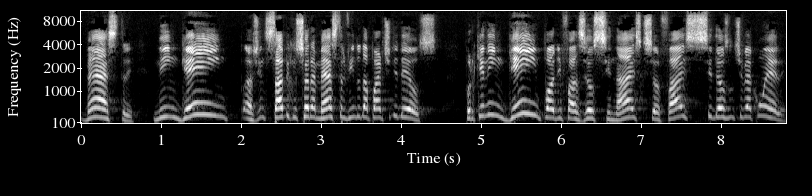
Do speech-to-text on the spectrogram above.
Mestre, ninguém. A gente sabe que o Senhor é mestre vindo da parte de Deus. Porque ninguém pode fazer os sinais que o Senhor faz se Deus não estiver com ele.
